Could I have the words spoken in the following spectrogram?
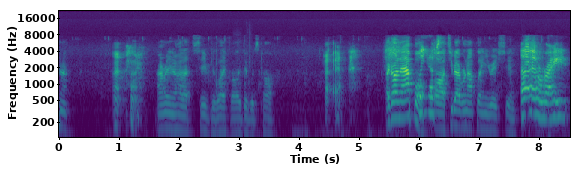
Uh-huh. I don't really know how that saved your life. All I did was talk. I got an apple! But you have- Aw, too bad we're not playing UHC. uh, right.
